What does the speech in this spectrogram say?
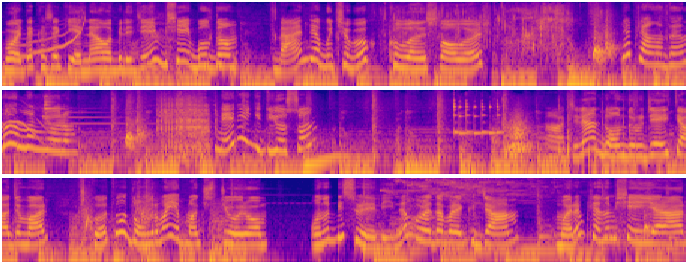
Bu arada kaşık yerine alabileceğim bir şey buldum. Ben de bu çubuk kullanışlı olur. Ne planladığını anlamıyorum. Nereye gidiyorsun? Acilen dondurucuya ihtiyacım var. Çikolatalı dondurma yapmak istiyorum. Onu bir süreliğine burada bırakacağım. Umarım planım işe yarar.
